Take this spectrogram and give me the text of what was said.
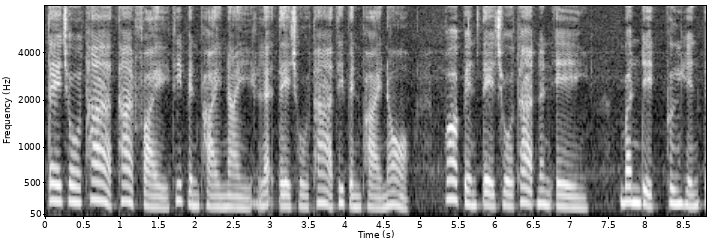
เตโชธาธาตุไฟที่เป็นภายใน และเตโชธาที่เป็นภายนอก ก็เป็นเตโชธาตนั่นเอง บัณฑิตพึงเห็นเต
